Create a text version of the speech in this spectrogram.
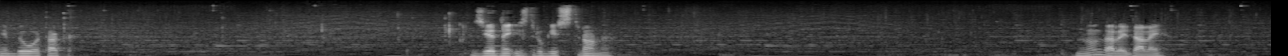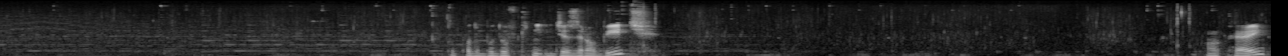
Nie było tak... Z jednej i z drugiej strony. No, dalej, dalej. Tu podbudówki nie idzie zrobić. Okej.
